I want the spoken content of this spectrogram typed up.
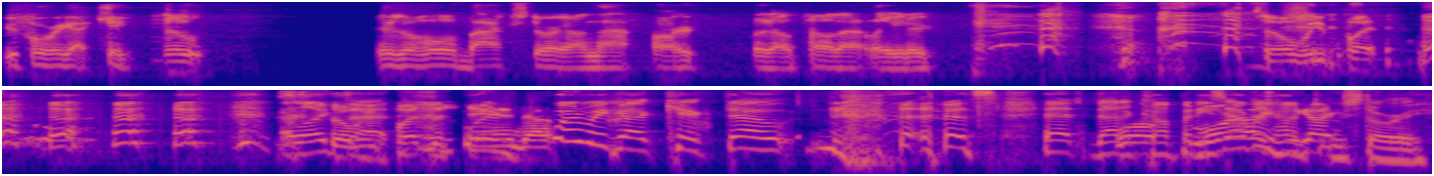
before we got kicked out. There's a whole backstory on that part, but I'll tell that later. so we put I like So we that. the when, when we got kicked out, that's, that, that Well, accompanies every we got- hunting story.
